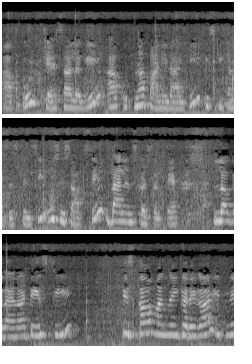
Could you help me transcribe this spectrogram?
आपको जैसा लगे, आप उतना पानी डाल के इसकी कंसिस्टेंसी उस हिसाब से बैलेंस कर सकते हैं। लग रहा है ना टेस्टी किसका मन नहीं करेगा इतने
